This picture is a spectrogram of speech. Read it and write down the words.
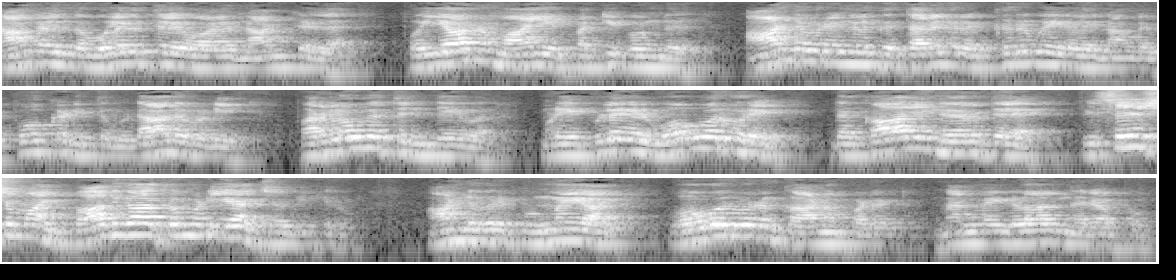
நாங்கள் இந்த உலகத்திலே வாழும் நாட்கள்ல பொய்யான மாயை பற்றி கொண்டு ஆண்டவர் எங்களுக்கு தருகிற கிருபைகளை நாங்கள் போக்கடித்து விடாதபடி பரலோகத்தின் தேவன் உடைய பிள்ளைகள் ஒவ்வொருவரையும் இந்த காலை நேரத்தில் விசேஷமாய் பாதுகாக்கும்படியா ஜபிக்கிறோம். ஆண்டவருக்கு உண்மையாய் ஒவ்வொருவரும் காணப்படட்டும். நன்மைகளால் நிரப்பும்.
